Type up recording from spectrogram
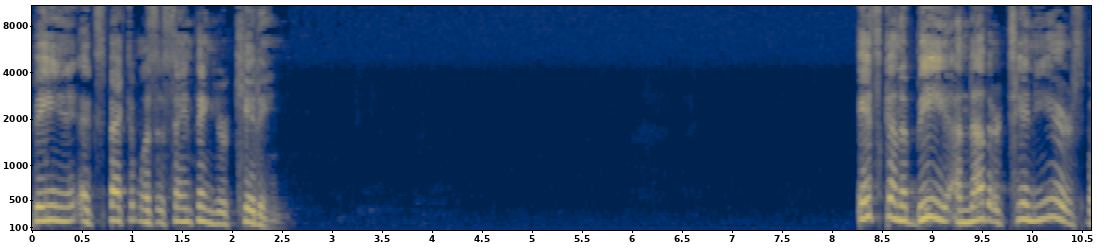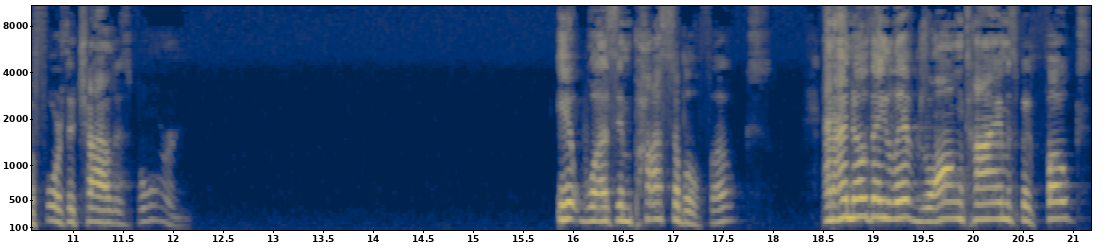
being expectant was the same thing. You're kidding. It's going to be another 10 years before the child is born. It was impossible, folks. And I know they lived long times, but folks,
